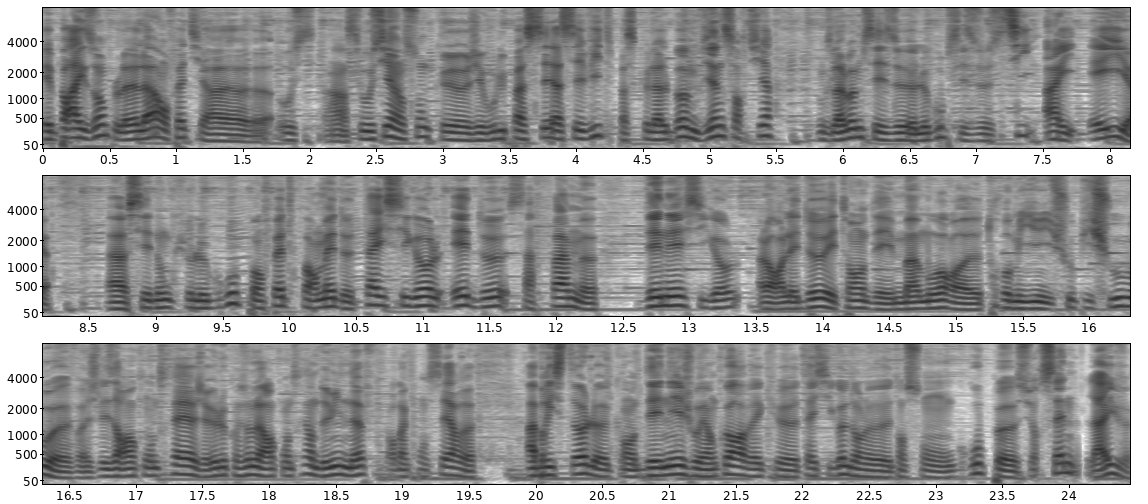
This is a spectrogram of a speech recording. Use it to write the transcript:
Et par exemple, là, en fait, euh, un- c'est aussi un son que j'ai voulu passer assez vite parce que l'album vient de sortir. Donc l'album, c'est le groupe, c'est The CIA. Euh, c'est donc le groupe en fait formé de Ty Seagull et de sa femme euh, Dene Seagull. Alors les deux étant des mamours euh, trop choupichou. Euh, je les ai rencontrés, j'avais eu l'occasion de les rencontrer en 2009 lors d'un concert à Bristol quand Dene jouait encore avec Ty Seagull dans, le, dans son groupe sur scène live.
